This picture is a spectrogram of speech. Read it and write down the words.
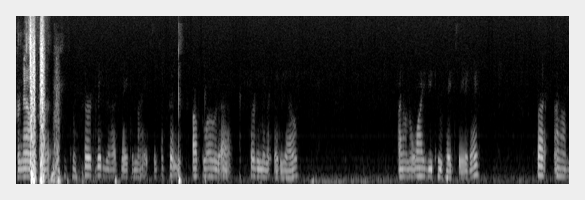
for now, but this is my third video I've made tonight since I couldn't upload a 30 minute video. I don't know why YouTube hates me today. But, um,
